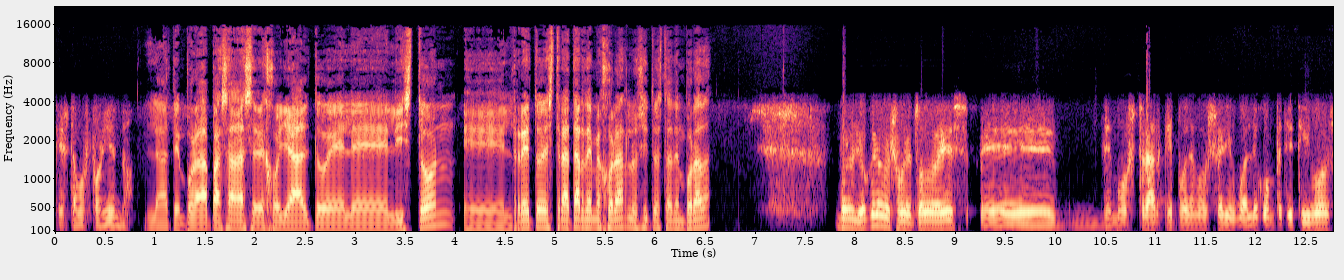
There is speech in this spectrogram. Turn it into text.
que estamos poniendo. La temporada pasada se dejó ya alto el eh, listón. ¿El reto es tratar de mejorarlo, Sito, esta temporada? Bueno, yo creo que sobre todo es eh, demostrar que podemos ser igual de competitivos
